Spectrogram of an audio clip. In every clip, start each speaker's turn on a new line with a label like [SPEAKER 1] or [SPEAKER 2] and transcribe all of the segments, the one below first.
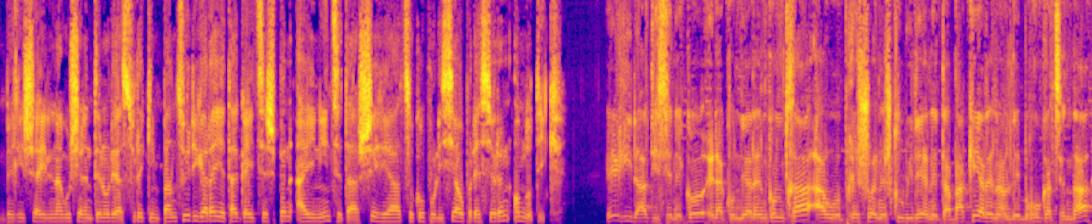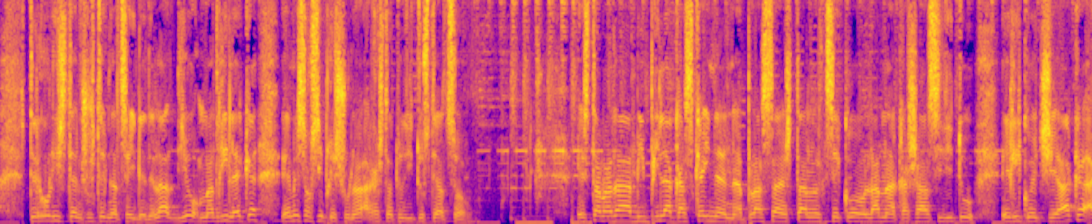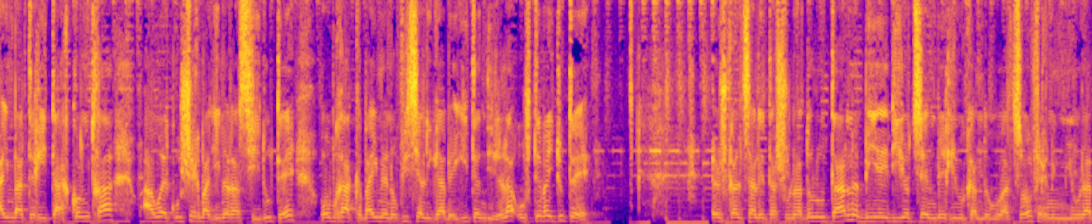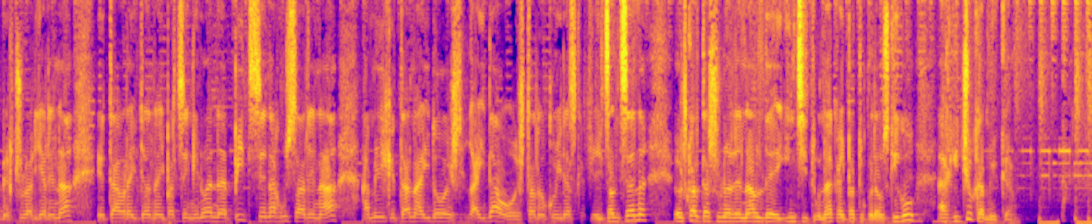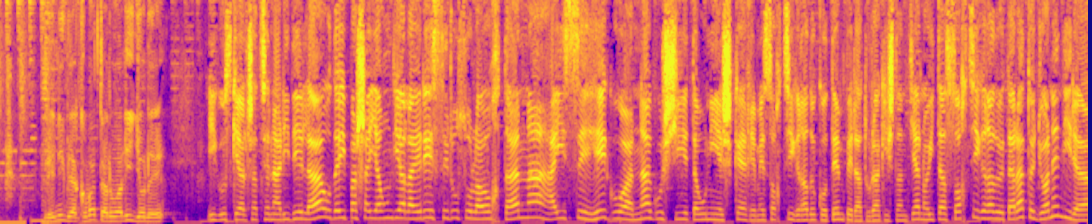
[SPEAKER 1] Berri sail nagusiaren tenorea zurekin pantzu irigarai eta gaitzespen hainitz eta segia atzoko polizia operazioaren ondotik.
[SPEAKER 2] Erridat izeneko erakundearen kontra, hau presoen eskubidean eta bakearen alde borrukatzen da, terroristen sustengatzaile dela, dio Madrilek emezorzi presuna arrastatu dituzte atzo. Ez da bada bipilak azkainen plaza estaltzeko lana kasa ditu eriko etxeak, hainbat erritar kontra, hauek user bat dute, obrak baimen ofizialik gabe egiten direla uste baitute. Euskal Zaletasuna dolutan, bi ediotzen berri ukandugu atzo, Fermin Miura bertsulariarena, eta horaitan aipatzen genuen pitzen agusarena, Ameriketan aido, aidao estadoko irazkasia izan zen, Euskal Tasunaren alde egintzitunak aipatuko dauzkigu, argitxu kamuk. Lehenik behako bat, aroari jone.
[SPEAKER 3] Iguzki altsatzen ari dela, odei pasai haundiala ere zeruzola hortan, haize hegoa nagusi eta uni esker emezortzi gradoko temperaturak istantian, oita sortzi graduetarat joanen dira.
